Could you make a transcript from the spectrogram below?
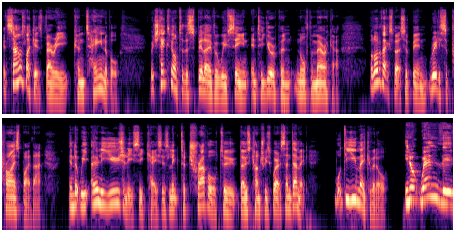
it sounds like it's very containable. Which takes me on to the spillover we've seen into Europe and North America. A lot of experts have been really surprised by that, in that we only usually see cases linked to travel to those countries where it's endemic. What do you make of it all? You know, when the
